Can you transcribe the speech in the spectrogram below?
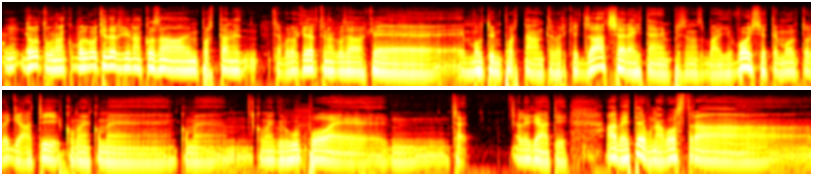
Dodo, una, volevo chiedervi una cosa importante, cioè volevo chiederti una cosa che è molto importante, perché già c'era ai tempi, se non sbaglio, voi siete molto legati come, come, come, come gruppo e cioè, legati, avete una vostra,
